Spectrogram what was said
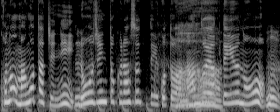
この孫たちにうん老人と暮らすっていうことは何ぞやっていうのを、うん。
